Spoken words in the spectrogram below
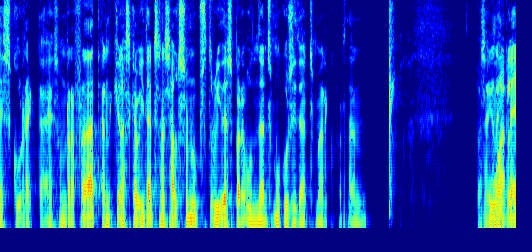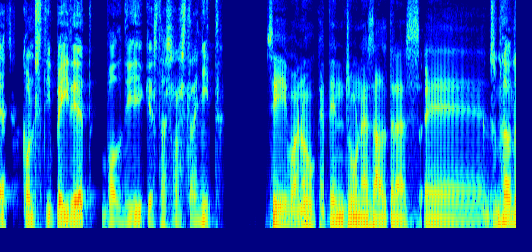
és correcte, eh? és un refredat en què les cavitats nasals són obstruïdes per abundants mucositats, Marc. Per tant, passa que en anglès constipated vol dir que estàs restrenyit. Sí, bueno, que tens unes altres eh, Tens unes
